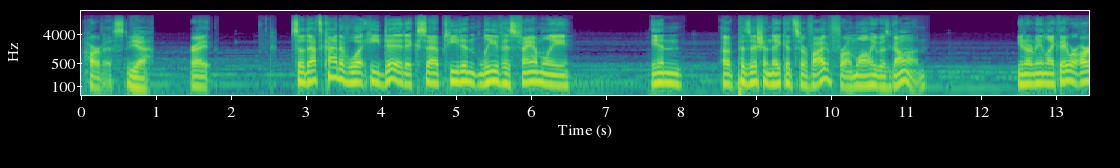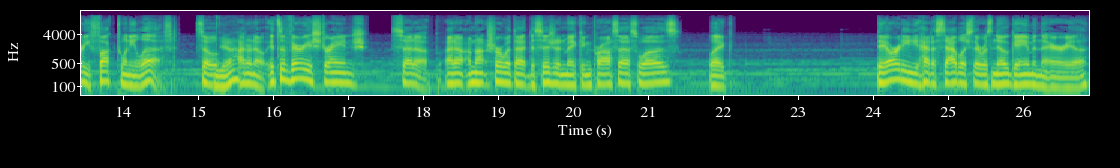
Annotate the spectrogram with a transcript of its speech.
harvest Yeah. right? So that's kind of what he did, except he didn't leave his family in a position they could survive from while he was gone. You know what I mean? Like they were already fucked when he left. So Yeah. I don't know. It's a very strange setup. I don't. I'm not sure what that decision making process was. Like they already had established there was no game in the area.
